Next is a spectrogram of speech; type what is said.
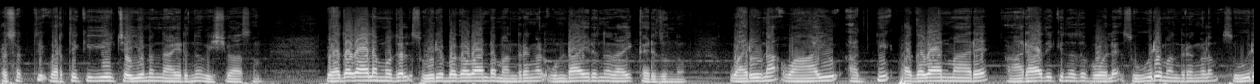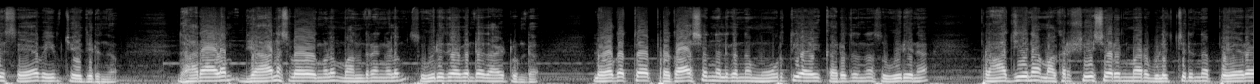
പ്രസക്തി വർദ്ധിക്കുകയും ചെയ്യുമെന്നായിരുന്നു വിശ്വാസം. വേദകാലം മുതൽ സൂര്യഭഗവാന്റെ മന്ത്രങ്ങൾ ഉണ്ടായിരുന്നതായി കരുതുന്നു. വരുണ വായു അഗ്നി ഭഗവാന്മാരെ ആരാധിക്കുന്നത് പോലെ സൂര്യമന്ത്രങ്ങളും സൂര്യസേവയും ചെയ്തിരുന്നു. ധാരാളം ധ്യാന ശ്ലോകങ്ങളും മന്ത്രങ്ങളും സൂര്യദേവന്റേതായിട്ടുണ്ട് ലോകത്തെ പ്രകാശം നൽകുന്ന മൂർത്തിയായി കരുതുന്ന സൂര്യന് പ്രാചീന മഹർഷീശ്വരന്മാർ വിളിച്ചിരുന്ന പേര്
